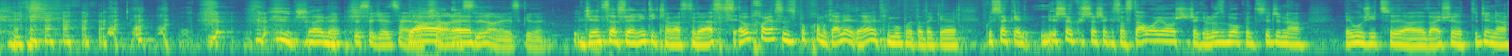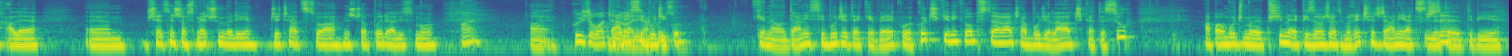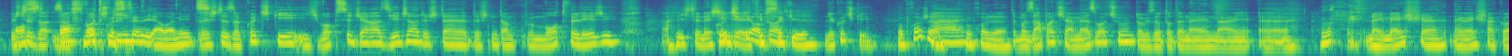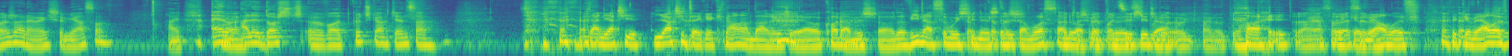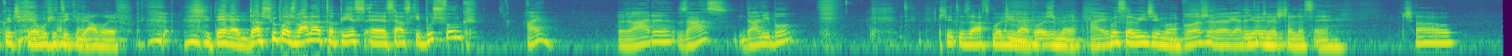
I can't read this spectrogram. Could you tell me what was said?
Szajne. To se dženca Ja, ja, na e, slido ne skre. Dženca se riti klana stila. Ja sam, evo prav, ja sam se poprom rane, rane tim upata, takie, kusake, jeszcze kusta še se stawajo, še čake Luzburg und Tydzina, Ełužice, a zajsze Tydzinach, ale um, šecne še smeču byli, dzieciactwa, jeszcze pridali smo. Aj. Aj. Kuž do Dani si odvila budzi, Genau, da nicht sie budete ke veliku kućki neka obstarač, a buđe lačka tesu. A pa možemo pri na epizodi o tem reči, da ni več tebi. Veste, za, za kučki, stili, aber nic. Veste, za kučki, ich vopse džera zjedža, da ste, da ste tam mrtve leži. A nicht to nešin, da je kučki. Ne kučki. V prože, v prože. Da bo zapače, a me zvaču, dok so to te naj, naj, eh, najmejše, najmejša koža, najmejše mjaso. Hej. Evo, ale došč eh, v kučkah dženca. Dżęca. Dan jači, jači takie knalam da reče, ja, koda mišta. Da vina se muši ne, še tam ostalo. To šve pa ciš irgendwann, okay. Aj, Da, ja sam vesel. Werwolf. Take Werwolf, kučki, ja muši take Werwolf. Dere, da šupa žvana, to bis äh, Sarski Buschfunk. Hej. Rade zas, dalibo. Klito zas mođina, bože me. Musa vidimo. Bože, ver, ja ne Jo, to nešto los, ej. Ciao.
